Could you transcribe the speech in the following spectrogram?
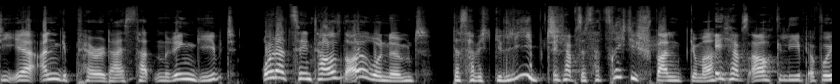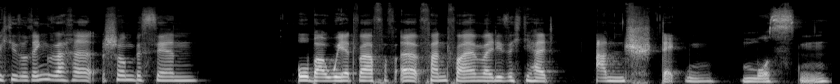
die er angeparadised hat, einen Ring gibt oder 10.000 Euro nimmt. Das habe ich geliebt. Ich hab's- das hat's richtig spannend gemacht. Ich hab's auch geliebt, obwohl ich diese Ringsache schon ein bisschen oberweird war, äh, fand, vor allem, weil die sich die halt anstecken mussten.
